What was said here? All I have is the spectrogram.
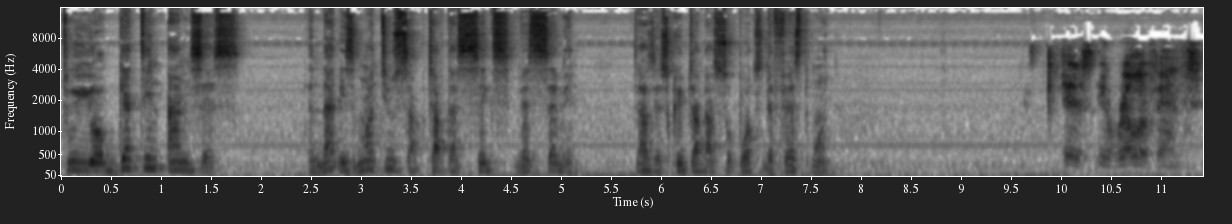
to your getting answers. And that is Matthew chapter 6, verse 7. That's the scripture that supports the first point. is irrelevant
